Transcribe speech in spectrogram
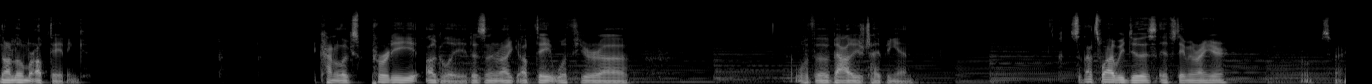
none of them are updating. It kind of looks pretty ugly. It doesn't like update with your uh, with the values you're typing in. So that's why we do this if statement right here. Oh, sorry.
